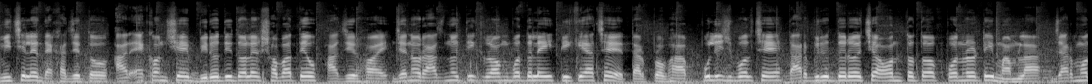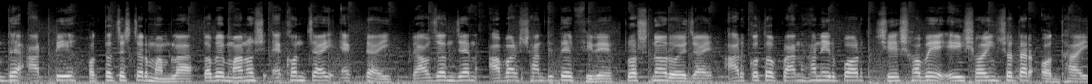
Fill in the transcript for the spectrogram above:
মিছিলে দেখা যেত। আর এখন সে বিরোধী দলের সভাতেও হাজির হয়। যেন রাজনৈতিক রং বদলেই টিকে আছে তার প্রভাব। পুলিশ বলছে, তার বিরুদ্ধে রয়েছে অন্তত পনেরোটি মামলা, যার মধ্যে আটটি হত্যাচেষ্টার মামলা। তবে মানুষ এখন চাই একটাই, রাউজান যেন আবার শান্তিতে ফিরে। প্রশ্ন রয়ে যায়, আর কত প্রাণহানির পর শেষ হবে এই সহিংসতার অধ্যায়।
